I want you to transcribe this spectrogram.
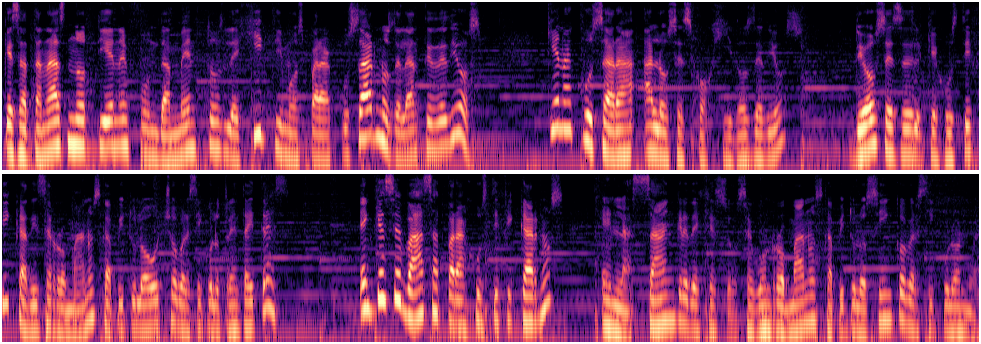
que Satanás no tiene fundamentos legítimos para acusarnos delante de Dios. ¿Quién acusará a los escogidos de Dios? Dios es el que justifica, dice Romanos capítulo 8 versículo 33. ¿En qué se basa para justificarnos? En la sangre de Jesús, según Romanos capítulo 5 versículo 9.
